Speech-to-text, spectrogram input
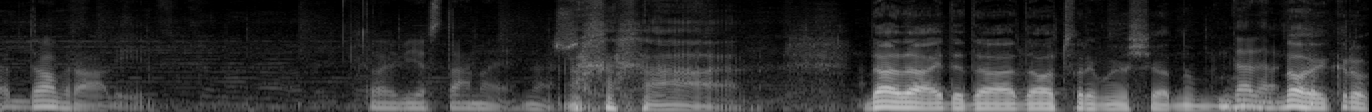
Pa dobro, ali to je bio stanoje, znaš. da, da, ajde da, da otvorimo još jednom Da, da. novi krug.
